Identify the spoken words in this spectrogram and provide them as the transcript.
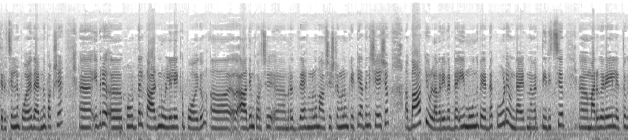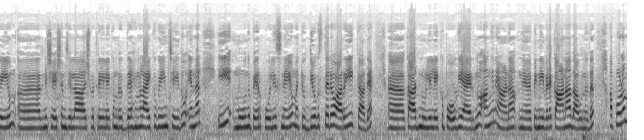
തിരച്ചിലിന് പോയതായിരുന്നു. പക്ഷേ ഇവർ കൂടുതൽ കാടിനുള്ളിലേക്ക് പോയതും ആദ്യം കുറച്ച് മൃതദേഹങ്ങളും അവശിഷ്ടങ്ങളും കിട്ടി. അതിനുശേഷം ബാക്കിയുള്ളവർ ഇവരുടെ ഈ മൂന്ന് പേരുടെ കൂടെ ഉണ്ടായിരുന്നവർ തിരിച്ച് മറുകരയിൽ എത്തുകയും അതിനുശേഷം ജില്ലാ ആശുപത്രിയിലേക്ക് മൃതദേഹങ്ങൾ അയക്കുകയും ചെയ്തു. എന്നാൽ ഈ മൂന്ന് പേർ പോലീസിനെയോ മറ്റു ഉദ്യോഗസ്ഥരോ അറിയിക്കാതെ കാടിനുള്ളിലേക്ക് പോവുകയായിരുന്നു. അങ്ങനെയാണ് പിന്നെ ഇവരെ കാണാതാവുന്നത്. അപ്പോഴും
